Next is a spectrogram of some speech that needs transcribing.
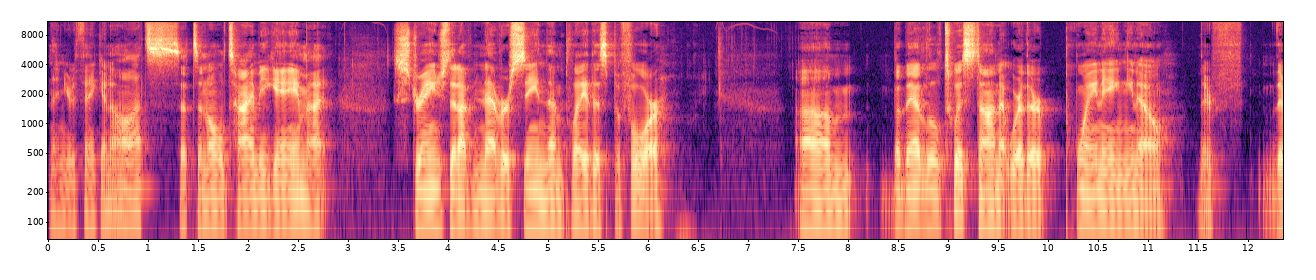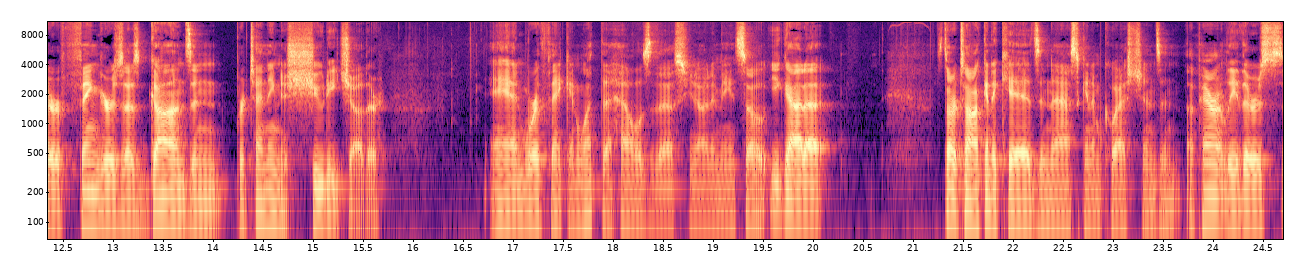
And you're thinking, oh, that's that's an old timey game. I, strange that I've never seen them play this before. Um, but they had a little twist on it where they're pointing, you know, their their fingers as guns and pretending to shoot each other. And we're thinking, what the hell is this? You know what I mean? So you gotta start talking to kids and asking them questions. And apparently, there's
